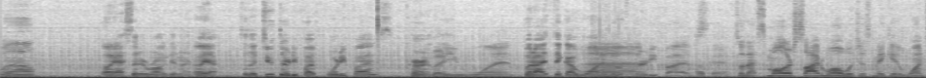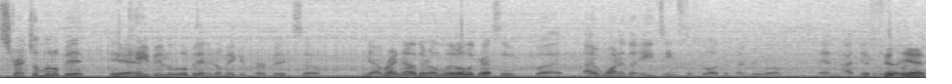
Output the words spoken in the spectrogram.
Well, oh yeah, I said it wrong, didn't I? Oh yeah. So the 235 45s currently. But you want But I think I want to Ah, go 35s. okay. So that smaller sidewall will just make it one stretch a little bit, Yeah. cave in a little bit, and it'll make it perfect. So yeah, right now they're a little aggressive, but I wanted the 18s to fill out the fender well, and I it think it fill, yeah, it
